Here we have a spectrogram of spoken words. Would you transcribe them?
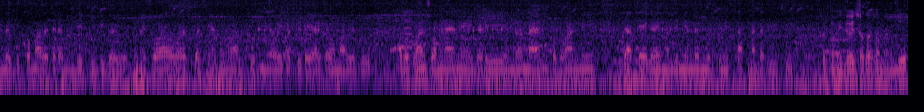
અંદર ભૂકંપ આવે ત્યારે મંદિર તૂટી ગયું હતું અને સો વર્ષ પછી એનું આખું નવી કરતી તૈયાર કરવામાં આવ્યું હતું. આ ભગવાન સ્વામિનારાયણને ઘડી નરનારાયણ ભગવાનની જાતે ઘડી મંદિરની અંદર મૂર્તિની સ્થાપના કરી હતી. તો તમે જોઈ શકો છો મંદિર.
